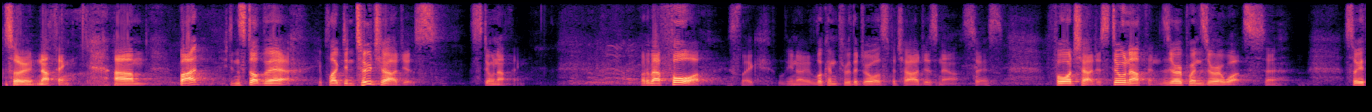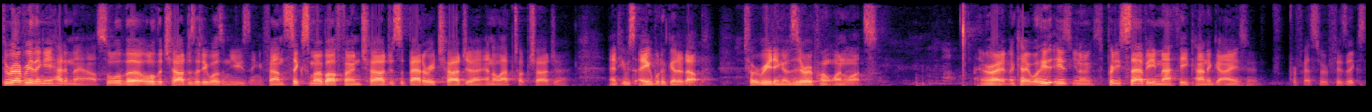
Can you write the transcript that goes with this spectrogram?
So nothing. Um, but he didn't stop there. He plugged in two chargers. Still nothing. what about four? It's like, you know, looking through the drawers for chargers now. So four chargers. Still nothing. 0.0 watts. so he threw everything he had in the house, all the, all the chargers that he wasn't using. He found six mobile phone chargers, a battery charger, and a laptop charger. And he was able to get it up to a reading of 0.1 watts. All right, okay, well, he's, you know, he's a pretty savvy, mathy kind of guy. He's a professor of physics.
